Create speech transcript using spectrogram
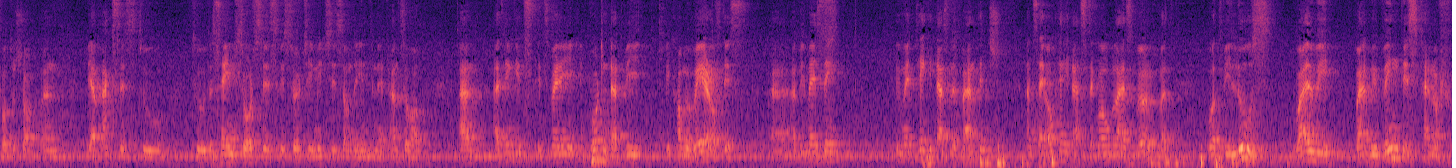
Photoshop and we have access to, to the same sources. We search images on the internet and so on. And I think it's, it's very important that we become aware of this. Uh, and we may think we may take it as an advantage and say, okay, that's the globalized world. But what we lose while we while we win this kind of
